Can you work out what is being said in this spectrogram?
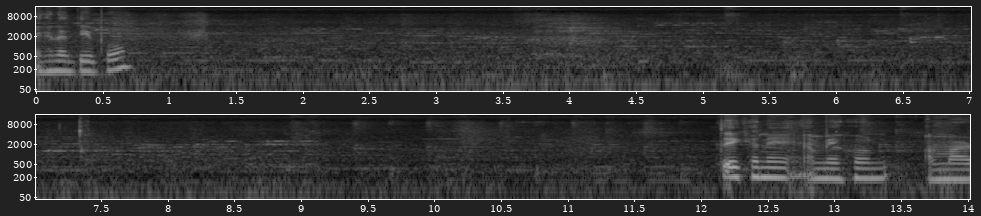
এখানে দিব। তো এখানে আমি এখন আমার,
